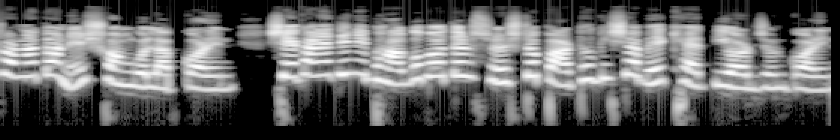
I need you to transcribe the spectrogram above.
সনাতনের সঙ্গ লাভ করেন। সেখানে তিনি ভাগবতের শ্রেষ্ঠ পাঠক হিসাবে খ্যাতি অর্জন করেন।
